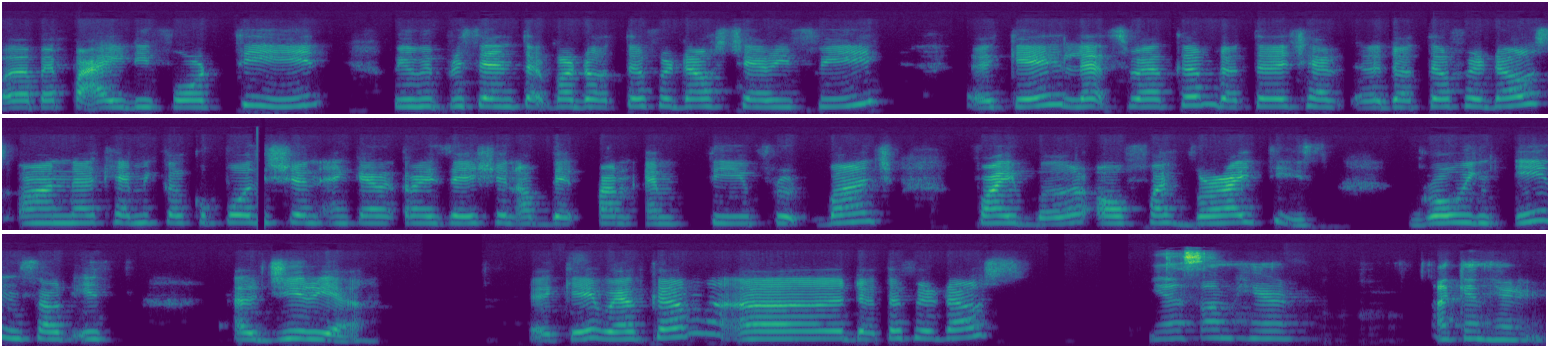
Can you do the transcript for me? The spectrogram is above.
uh, paper ID 14, will be presented by Dr. Firdaus Cherifi. Okay, let's welcome Dr. Cher uh, Dr. Firdaus on uh, chemical composition and characterization of date palm empty fruit bunch fiber of five varieties growing in Southeast Algeria. Okay, welcome, uh, Dr. Firdaus. Yes, I'm here. I can hear you.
